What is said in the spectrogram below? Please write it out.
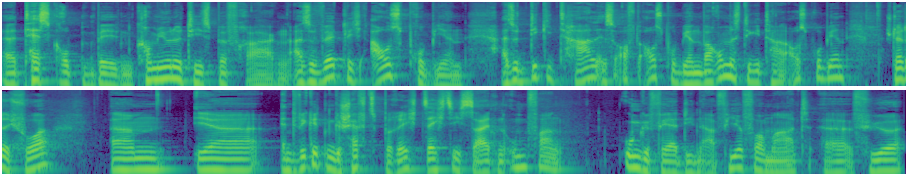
äh, Testgruppen bilden, Communities befragen, also wirklich ausprobieren. Also digital ist oft ausprobieren. Warum ist digital ausprobieren? Stellt euch vor, ähm, ihr entwickelt einen Geschäftsbericht, 60 Seiten Umfang, ungefähr DIN A4-Format äh, für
